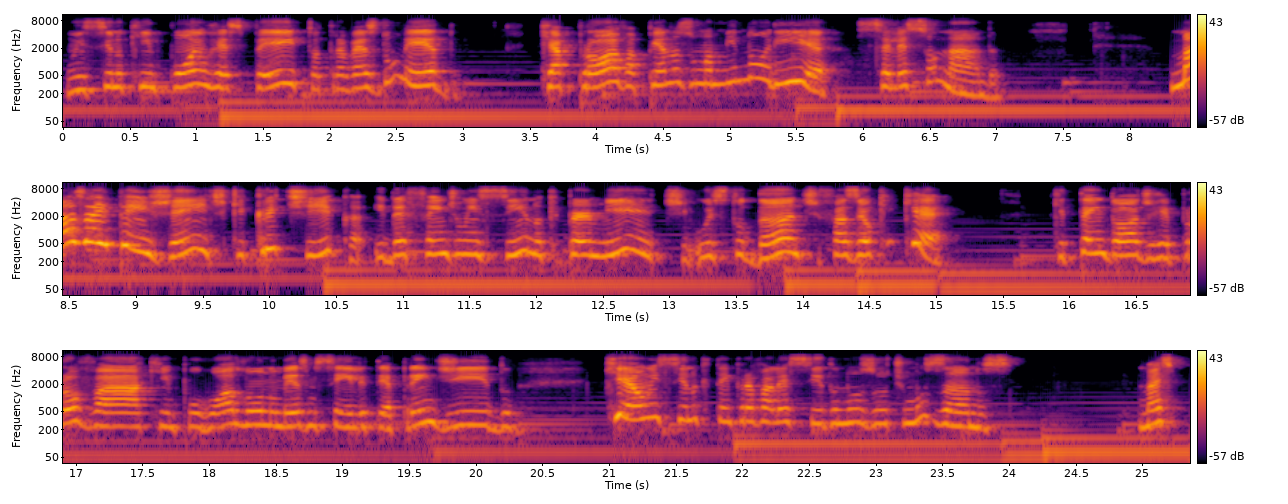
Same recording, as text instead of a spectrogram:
um ensino que impõe o respeito através do medo, que aprova apenas uma minoria selecionada. Mas aí tem gente que critica e defende um ensino que permite o estudante fazer o que quer, que tem dó de reprovar, que empurra o aluno mesmo sem ele ter aprendido, que é um ensino que tem prevalecido nos últimos anos. Mas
